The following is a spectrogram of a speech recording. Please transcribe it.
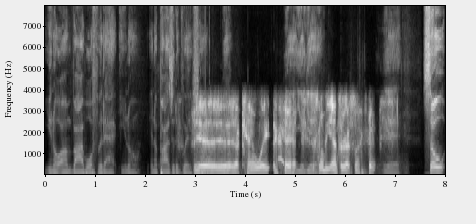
you know um vibe off of that you know in a positive way. So, yeah, yeah. yeah i can't wait. Yeah, yeah, yeah. it's gonna be interesting. Yeah. So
